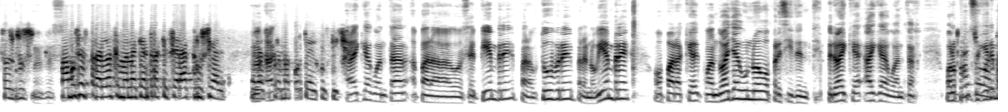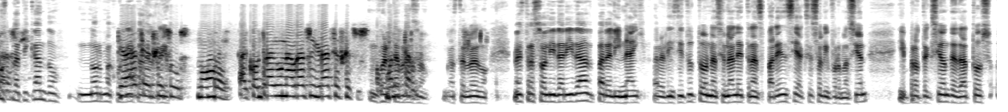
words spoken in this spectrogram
Entonces, pues, pues, vamos a esperar la semana que entra, que será crucial en la Suprema Corte de Justicia. Hay que aguantar para septiembre, para octubre, para noviembre o para que cuando haya un nuevo presidente, pero hay que hay que aguantar. Por lo pronto seguiremos platicando, Norma Julieta Gracias, Jesús. No, hombre, al contrario, un abrazo y gracias, Jesús. Un fuerte abrazo. Hasta luego. Nuestra solidaridad para el INAI, para el Instituto Nacional de Transparencia, Acceso a la Información y Protección de Datos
